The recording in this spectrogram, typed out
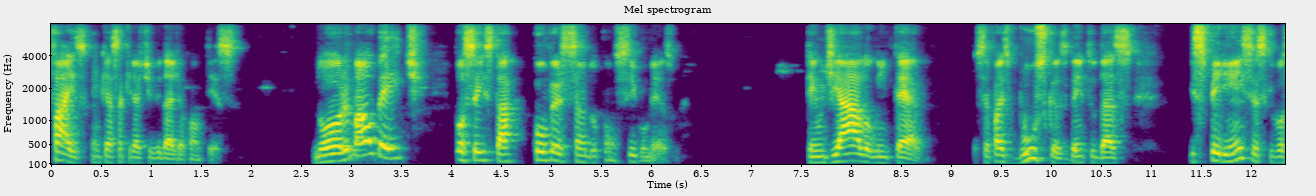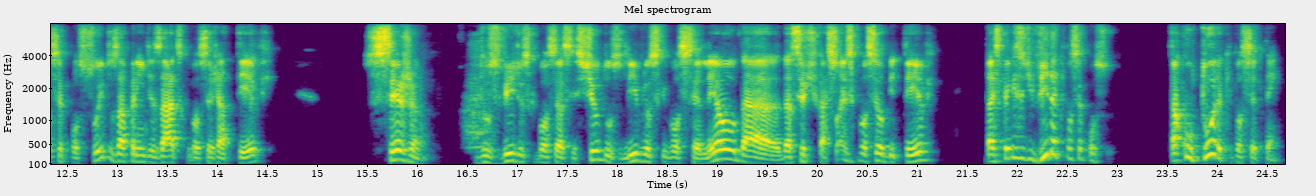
faz com que essa criatividade aconteça? Normalmente, você está conversando consigo mesmo. Tem um diálogo interno. Você faz buscas dentro das experiências que você possui, dos aprendizados que você já teve, sejam dos vídeos que você assistiu, dos livros que você leu, da, das certificações que você obteve, da experiência de vida que você possui, da cultura que você tem.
